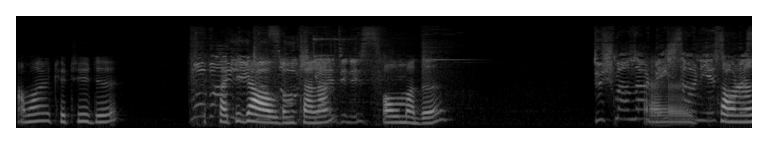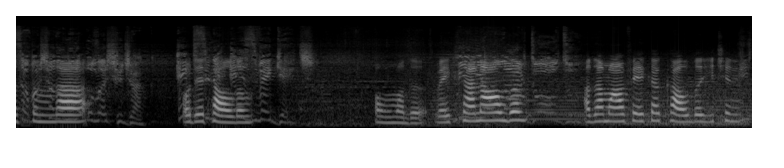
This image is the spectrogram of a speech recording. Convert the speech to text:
Ama kötüydü. Kaçı da aldım falan. Olmadı. Düşmanlar 5 Ee, saniye sonra sonrasında ulaşacak. Odet Hepsini aldım. Olmadı. Ve bir tane aldım. Adam AFK kaldığı için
